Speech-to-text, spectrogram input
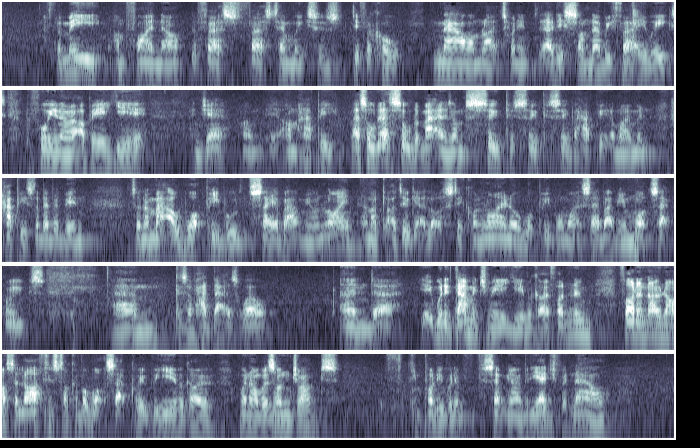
for me, I'm fine now. The first first ten weeks was difficult. Now I'm like 20. Uh, this Sunday I'll be 30 weeks. Before you know it, I'll be a year and yeah, I'm, I'm happy. That's all. That's all that matters. I'm super, super, super happy at the moment. Happiest I've ever been. So no matter what people say about me online, and I, I do get a lot of stick online, or what people might say about me in WhatsApp groups, because um, I've had that as well. And uh, it would have damaged me a year ago if I'd known. If I'd have known I was the laughing stock of a WhatsApp group a year ago when I was on drugs, it probably would have sent me over the edge. But now,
